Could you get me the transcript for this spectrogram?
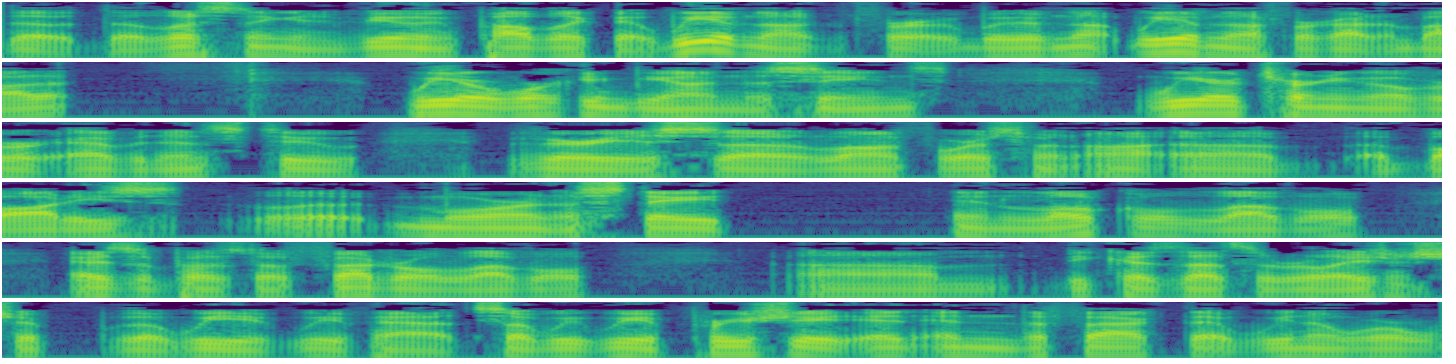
the, the listening and viewing public that we have not for, we have not we have not forgotten about it. We are working behind the scenes. we are turning over evidence to various uh, law enforcement uh, uh, bodies, uh, more on a state and local level as opposed to a federal level, um, because that's the relationship that we we've had. So we, we appreciate it, and the fact that we know we're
